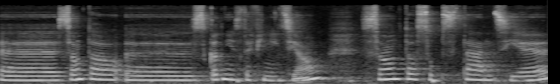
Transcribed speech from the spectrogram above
E, są to, e, zgodnie z definicją, są to substancje,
